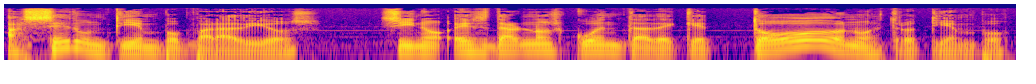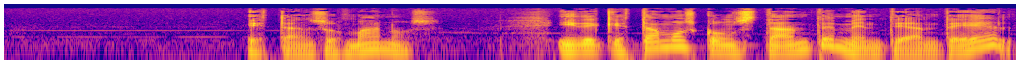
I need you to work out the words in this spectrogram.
hacer un tiempo para Dios, sino es darnos cuenta de que todo nuestro tiempo está en sus manos y de que estamos constantemente ante Él.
